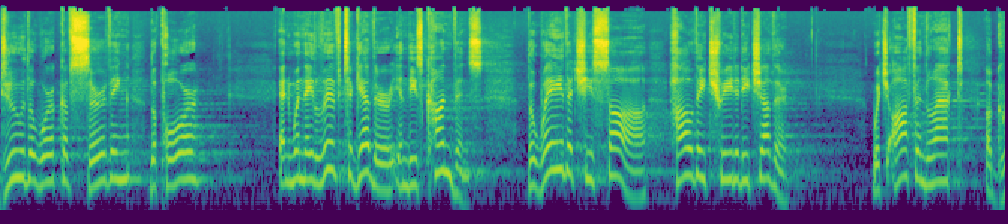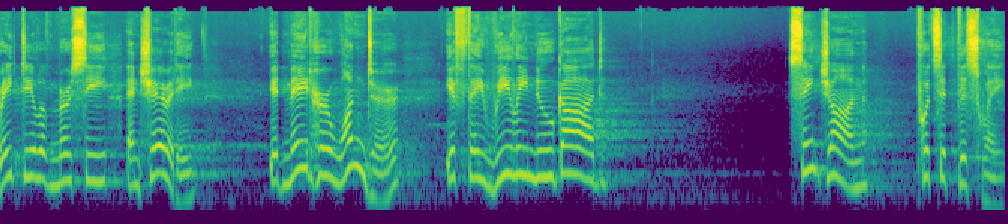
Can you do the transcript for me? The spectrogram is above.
do the work of serving the poor. And when they lived together in these convents, the way that she saw how they treated each other, which often lacked a great deal of mercy and charity, it made her wonder if they really knew God. St. John puts it this way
